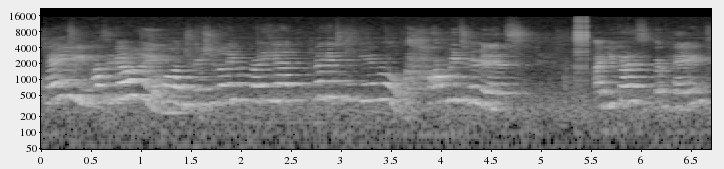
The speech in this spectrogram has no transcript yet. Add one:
Hey, how's it going? Come on, Trish, you're not even ready yet. Better get to the funeral. I'll be two minutes. Are you guys okay?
